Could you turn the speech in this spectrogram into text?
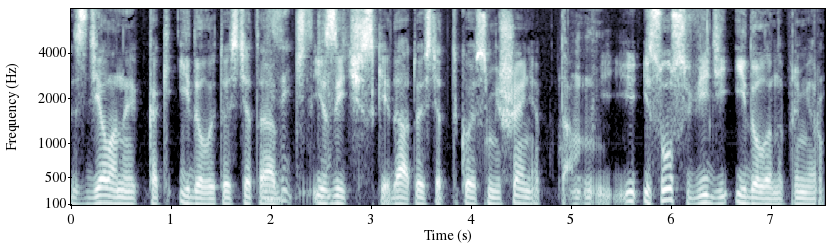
сделаны как идолы, то есть это языческие, языческие да, то есть это такое смешение. Там Иисус в виде идола, например,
